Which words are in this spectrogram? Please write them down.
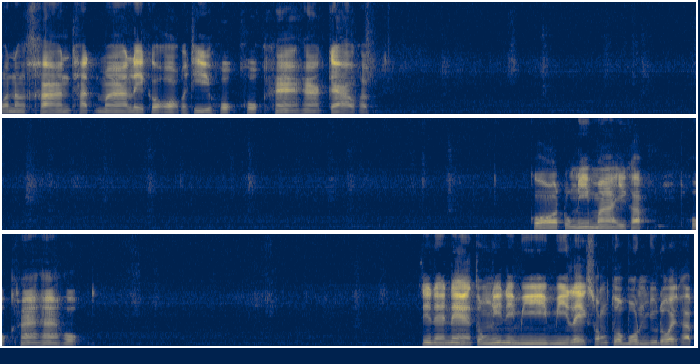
วันอังคารถัดมาเลขก็ออกไปที่หกหกห้าห้าเก้าครับก็ตรงนี้มาอีกครับ หกห้าห้าหก ที่แน่ๆตรงนี้นี่มีมีเลขสองตัวบนอยู่ด้วยครับ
